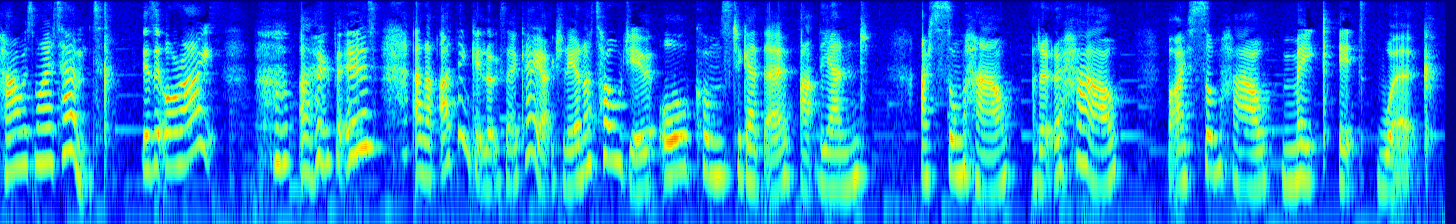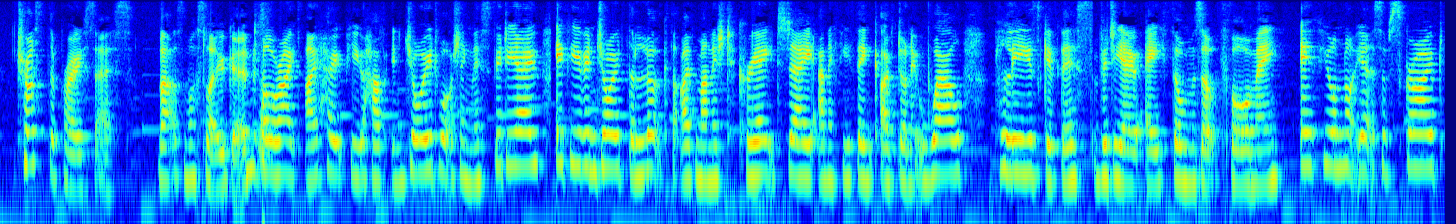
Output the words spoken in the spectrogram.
How is my attempt? Is it all right? I hope it is. And I think it looks okay actually. And I told you, it all comes together at the end. I somehow, I don't know how, but I somehow make it work. Trust the process. That's my slogan. All right, I hope you have enjoyed watching this video. If you've enjoyed the look that I've managed to create today and if you think I've done it well, please give this video a thumbs up for me. If you're not yet subscribed,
